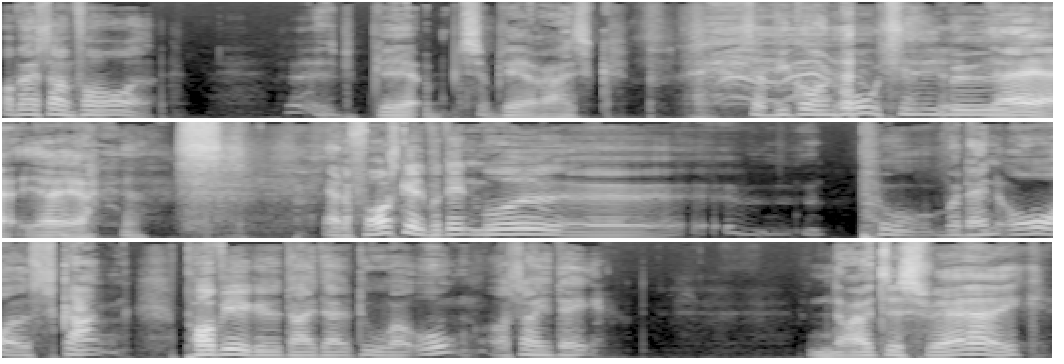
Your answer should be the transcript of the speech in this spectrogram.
Og hvad så om foråret? Bliver, så bliver jeg rask. Så vi går en god tid i møde. Ja, ja, ja, ja. Er der forskel på den måde, øh, på hvordan årets gang påvirkede dig, da du var ung, og så i dag? Nej, desværre ikke.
